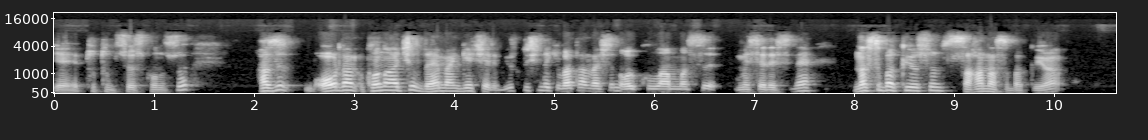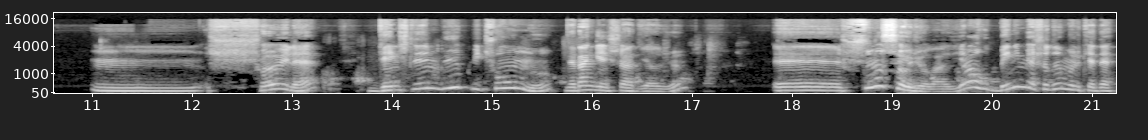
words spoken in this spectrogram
e, tutum söz konusu. Hazır oradan konu açıldı hemen geçelim. Yurt dışındaki vatandaşların oy kullanması meselesine nasıl bakıyorsun? Saha nasıl bakıyor? Hmm, şöyle gençlerin büyük bir çoğunluğu neden gençler diye alıyorum? Ee, şunu söylüyorlar. Yahu benim yaşadığım ülkede,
